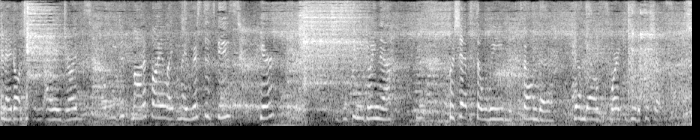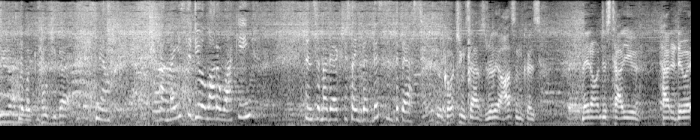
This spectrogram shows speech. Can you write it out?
and I don't take any RA drugs. We just modify, like my wrist is fused here. You see me doing the push-ups, so we found the dumbbells where I could do the push-ups. So you don't let it hold you back. No. Um, I used to do a lot of walking and some other exercise, but this is the best. The coaching staff is really awesome because they don't just tell you how to do it.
